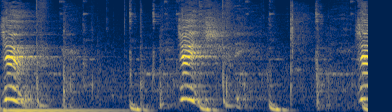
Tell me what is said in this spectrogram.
十、十一、十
